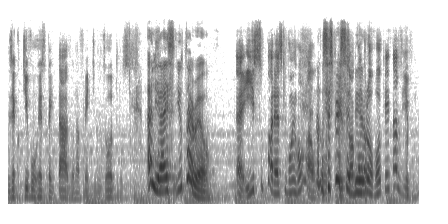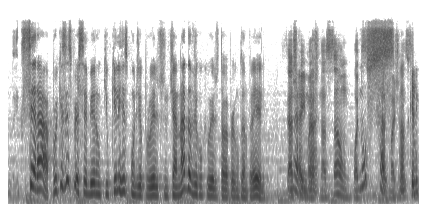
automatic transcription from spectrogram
Executivo respeitável na frente dos outros. Aliás, e o Tyrell? É, isso parece que vão enrolar um Não, vocês porque Só perceberam- comprovou quem tá vivo. Será? Porque vocês perceberam que o que ele respondia pro Elliot não tinha nada a ver com o que o Elliot tava perguntando pra ele? Você acha É, que é imaginação? Pode Não ser imaginação. tanto que ele.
